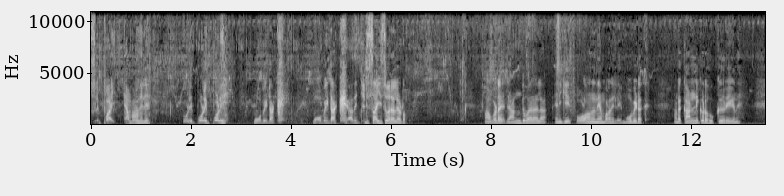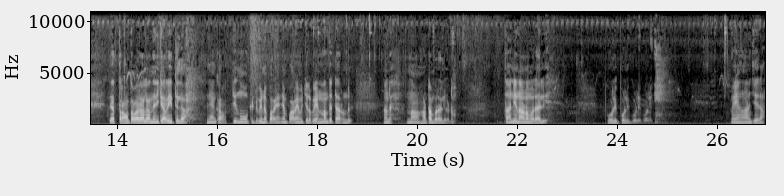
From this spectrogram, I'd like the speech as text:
സ്ലിപ്പായി ഞാൻ പറഞ്ഞില്ലേ? പൊളി പൊളി പൊളി. മോബി ടക്ക് മോബി ടക്ക് അത് ഇച്ചിരി സൈസ് വരല്ല കേട്ടോ അവിടെ രണ്ട് വരല എനിക്ക് ഫോളോ ആണെന്ന് ഞാൻ പറഞ്ഞില്ലേ? മോബി ടക്ക് അവിടെ കണ്ണിക്കൂടെ ഹുക്ക് കയറിയിരിക്കുന്നത് എത്രാമത്തെ വരാലാന്ന് എനിക്കറിയത്തില്ല. ഞാൻ കറക്റ്റ് നോക്കിയിട്ട് പിന്നെ പറയാം. ഞാൻ പറയാൻ പറ്റില്ല. അപ്പോൾ എണ്ണം തെറ്റാറുണ്ട്. അതെ നാടൻ വരാൽ കേട്ടോ. തനി നാടൻ വരാൽ. പൊളി പൊളി പൊളി പൊളി. അപ്പോൾ ഞാൻ കാണിച്ചു തരാം.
